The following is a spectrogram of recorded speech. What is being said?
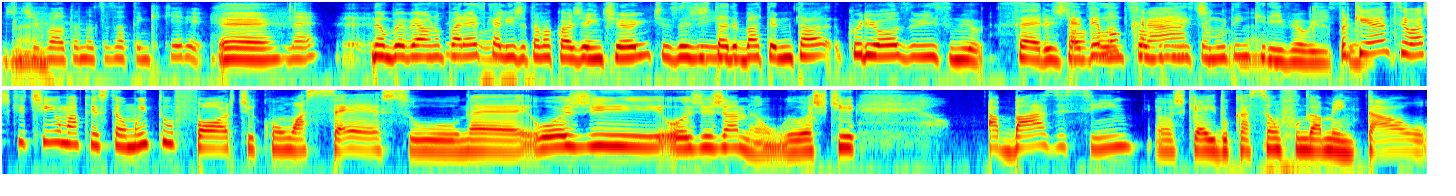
A gente né? volta no Você Só Tem Que Querer. É. Né? Não, Bebel, não Sim, parece pô. que a Lígia estava com a gente antes? A gente está debatendo, tá curioso isso, meu. Sério, a gente tava é falando sobre isso, é muito né? incrível isso. Porque antes eu acho que tinha uma questão muito forte com o acesso, né? Hoje, hoje já não. Eu acho que a base, sim, eu acho que a educação fundamental,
